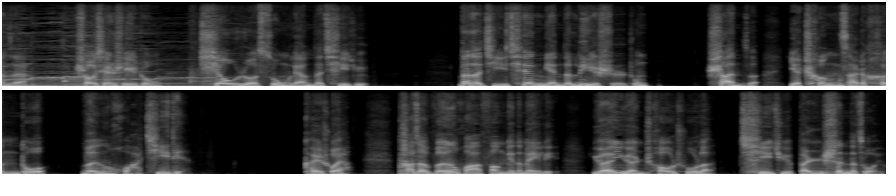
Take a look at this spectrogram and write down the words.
扇子呀，首先是一种消热送凉的器具。那在几千年的历史中，扇子也承载着很多文化积淀。可以说呀，它在文化方面的魅力远远超出了器具本身的作用。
